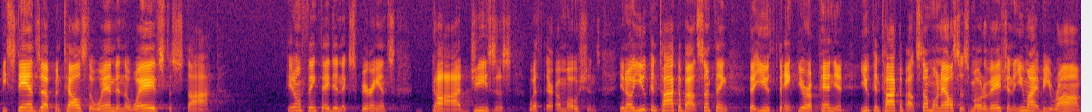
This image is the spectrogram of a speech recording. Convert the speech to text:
He stands up and tells the wind and the waves to stop. You don't think they didn't experience God, Jesus, with their emotions. You know, you can talk about something that you think, your opinion. You can talk about someone else's motivation, and you might be wrong.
